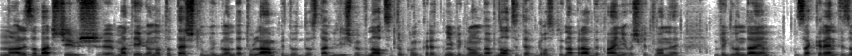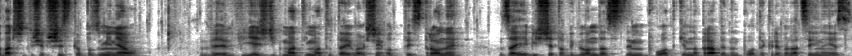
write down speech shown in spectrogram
No ale zobaczcie już y, Matiego, no to też tu wygląda, tu lampy do, dostawiliśmy w nocy, to konkretnie wygląda. W nocy te gospy naprawdę fajnie oświetlone wyglądają. Zakręty, zobaczcie, tu się wszystko pozmieniało. Wy- Wjeździk Mati ma tutaj właśnie od tej strony. Zajebiście to wygląda z tym płotkiem, naprawdę ten płotek rewelacyjny jest.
